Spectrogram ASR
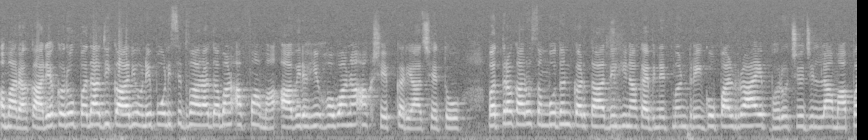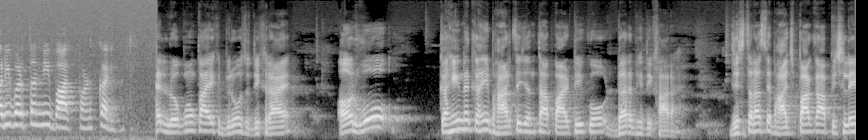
અમારા કાર્યકરો પદાધિકારીઓને પોલીસ દ્વારા દબાણ આપવામાં આવી રહ્યું હોવાના આક્ષેપ કર્યા છે તો પત્રકારો સંબોધન કરતા દિલ્હીના કેબિનેટ મંત્રી ગોપાલ રાય ભરૂચ જિલ્લામાં પરિવર્તનની વાત પણ કરી હતી लोगों का एक विरोध दिख रहा है और वो कहीं ना कहीं भारतीय जनता पार्टी को डर भी दिखा रहा है जिस तरह से भाजपा का पिछले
